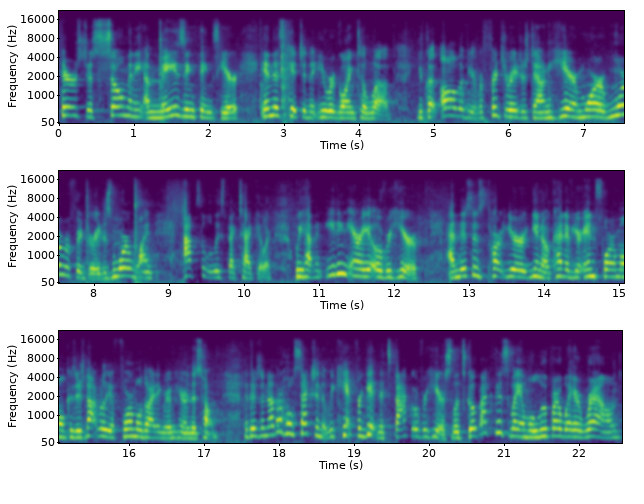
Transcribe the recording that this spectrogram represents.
There's just so many amazing things here in this kitchen that you are going to love. You've got all of your refrigerators down here, more, more refrigerators, more wine. Absolutely spectacular. We have an eating area over here. And this is part your, you know, kind of your informal, because there's not really a formal dining room here in this home. But there's another whole section that we can't forget, and it's back over here. So let's go back this way and we'll loop our way around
